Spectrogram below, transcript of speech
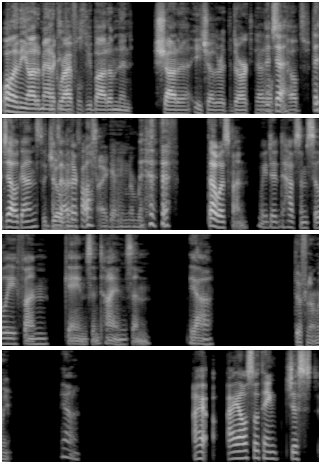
Well, and the automatic rifles we bought them, then shot at each other at the dark. That The also jet- helped. The gel guns. The is gel that what they're guns. called? I can't remember. that was fun. We did have some silly, fun games and times. And yeah, Definitely. yeah. I I also think just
